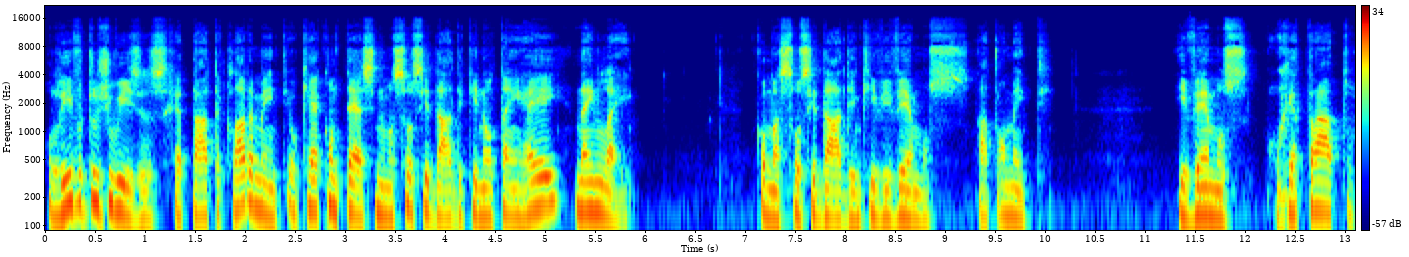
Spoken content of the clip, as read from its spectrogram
O livro dos juízes retrata claramente o que acontece numa sociedade que não tem rei nem lei, como a sociedade em que vivemos atualmente. E vemos o retrato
